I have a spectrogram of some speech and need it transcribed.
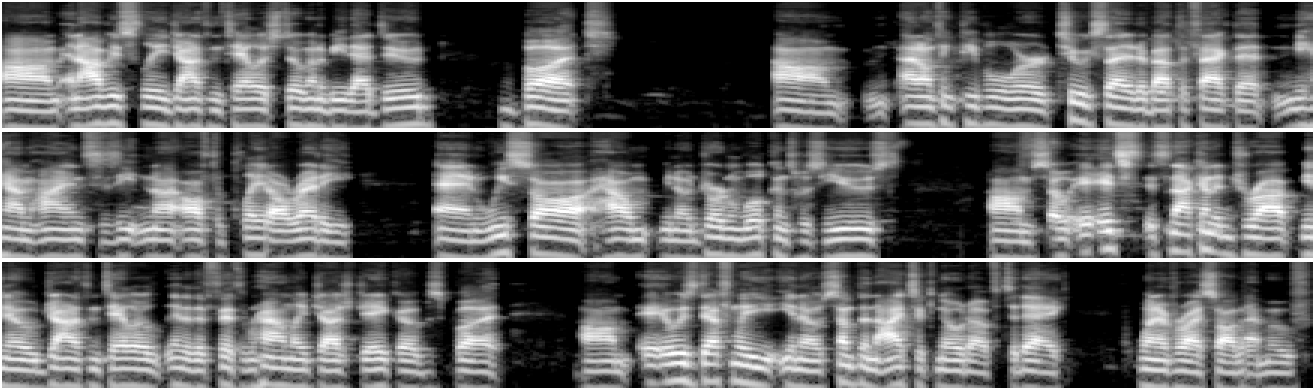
um, and obviously Jonathan Taylor's still going to be that dude, but um, I don't think people were too excited about the fact that Nyheim Hines has eaten off the plate already, and we saw how you know Jordan Wilkins was used. Um, so it, it's it's not going to drop you know Jonathan Taylor into the fifth round like Josh Jacobs, but um, it, was definitely you know something I took note of today whenever I saw that move.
